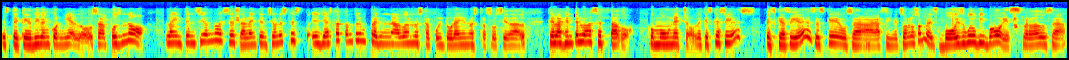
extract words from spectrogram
este, que viven con miedo, o sea, pues no, la intención no es esa, la intención es que ya está tanto impregnado en nuestra cultura y en nuestra sociedad que la gente lo ha aceptado como un hecho, de que es que así es, es que así es, es que, o sea, así son los hombres, boys will be boys, ¿verdad? O sea,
